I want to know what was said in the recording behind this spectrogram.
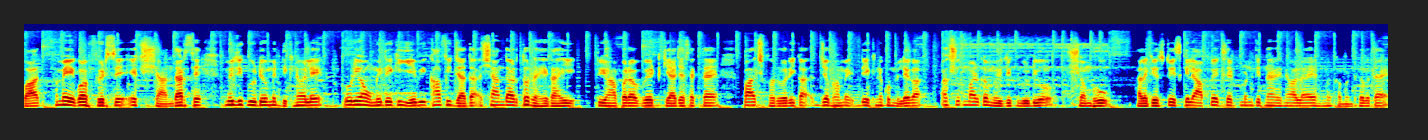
बाद हमें एक बार फिर से एक शानदार से म्यूज़िक वीडियो में दिखने वाले और यह उम्मीद है कि ये भी काफ़ी ज़्यादा शानदार तो रहेगा ही। तो यहाँ पर अब वेट किया जा सकता है। पाँच फरवरी का जब हमें देखने को मिलेगा, अक्षय कुमार का म्यूज़िक वीडियो शंभू। हालाँकि दोस्तों, इसके लिए आपका एक्साइटमेंट कितना रहने वाला है, हमें कमेंट कर बताएँ।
